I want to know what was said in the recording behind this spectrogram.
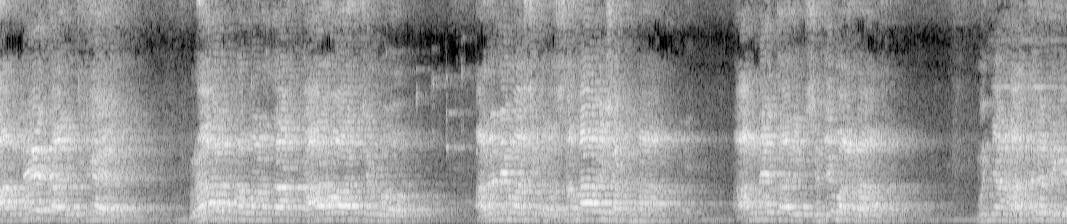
ಆರನೇ ತಾರೀಕಿಗೆ ಬೃಹತ್ ಪ್ರಮಾಣದ ಕಾರವಾರ ಚಲೋ ಅರಣ್ಯವಾಸಿಗಳ ಸಮಾವೇಶವನ್ನ ಆರನೇ ತಾರೀಕು ಶನಿವಾರ ಮುಂಜಾನೆ ಹತ್ತು ಗಂಟೆಗೆ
